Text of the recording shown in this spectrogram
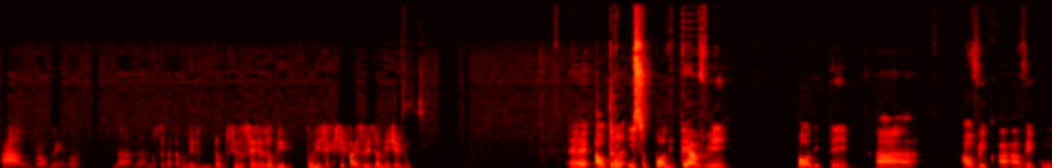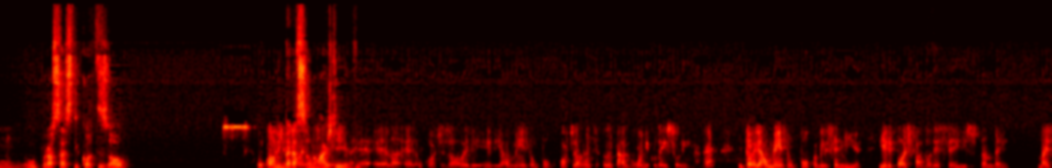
há um problema na, na, no seu metabolismo, então precisa ser resolvido. Por isso é que se faz o exame em jejum. É, Altran, isso pode ter a ver, pode ter a, a ver, a, a ver com o processo de cortisol? O cortisol, liberação mais de. É, ela, ela, o cortisol ele, ele aumenta um pouco. O cortisol é antagônico da insulina, né? Então ele aumenta um pouco a glicemia. E ele pode favorecer isso também. Mas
